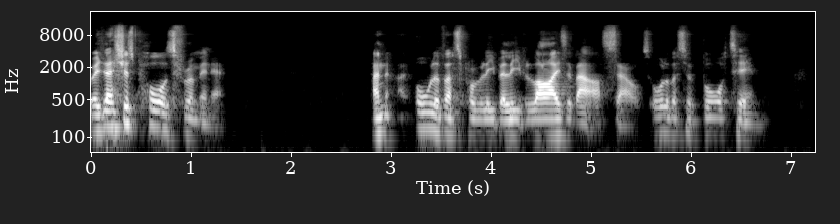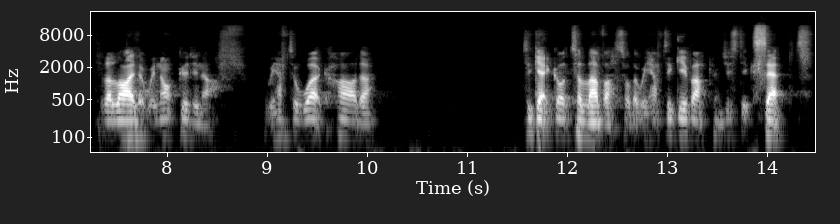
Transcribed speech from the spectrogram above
But let's just pause for a minute. And all of us probably believe lies about ourselves. All of us have bought in to the lie that we're not good enough. We have to work harder to get God to love us, or that we have to give up and just accept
